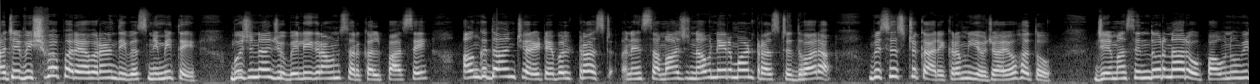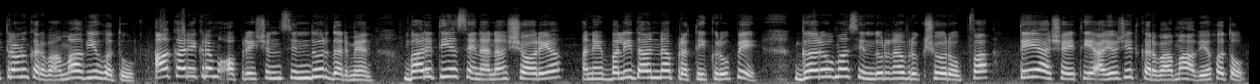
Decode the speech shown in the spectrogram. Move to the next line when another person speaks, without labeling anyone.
આજે વિશ્વ પર્યાવરણ દિવસ નિમિત્તે ભુજના જુબેલી ગ્રાઉન્ડ સર્કલ પાસે અંગદાન ચેરિટેબલ ટ્રસ્ટ અને સમાજ નવનિર્માણ ટ્રસ્ટ દ્વારા વિશિષ્ટ કાર્યક્રમ યોજાયો હતો, જેમાં સિંદૂરના રોપાઓનું વિતરણ કરવામાં આવ્યું હતું. આ કાર્યક્રમ ઓપરેશન સિંદૂર દરમિયાન ભારતીય સેનાના શૌર્ય અને બલિદાનના પ્રતિક રૂપે ઘરોમાં સિંદૂરના વૃક્ષો રોપવા તે આશયથી આયોજિત કરવામાં આવ્યો હતો.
